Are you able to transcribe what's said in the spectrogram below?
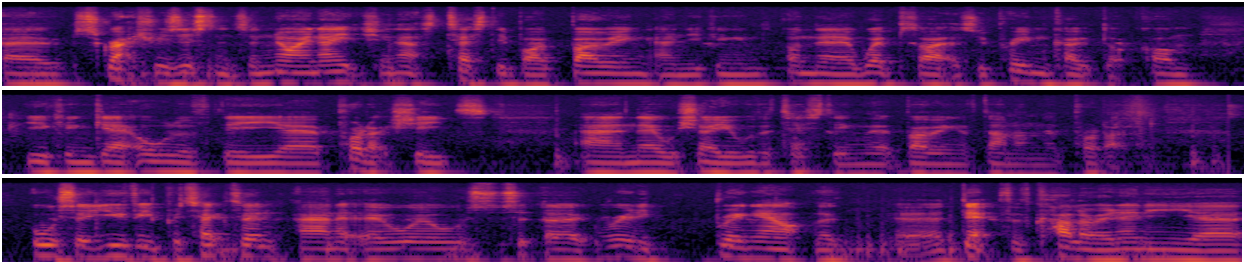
uh, scratch resistant to 9H, and that's tested by Boeing. And you can on their website at supremecoat.com, you can get all of the uh, product sheets, and they will show you all the testing that Boeing have done on the product. Also UV protectant, and it will uh, really bring out the uh, depth of colour in any uh,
